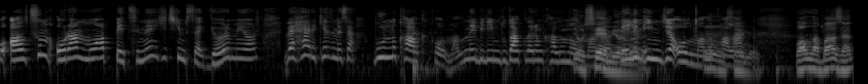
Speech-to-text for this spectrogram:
bu altın oran muhabbetini hiç kimse görmüyor ve herkes mesela burnu kalkık olmalı. Ne bileyim dudaklarım kalın olmalı. sevmiyorum Belim öyle. ince olmalı Hı, falan. sevmiyorum. Valla bazen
